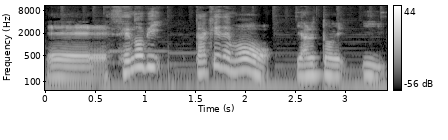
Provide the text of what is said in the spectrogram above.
えー背伸びだけでもやるといい。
